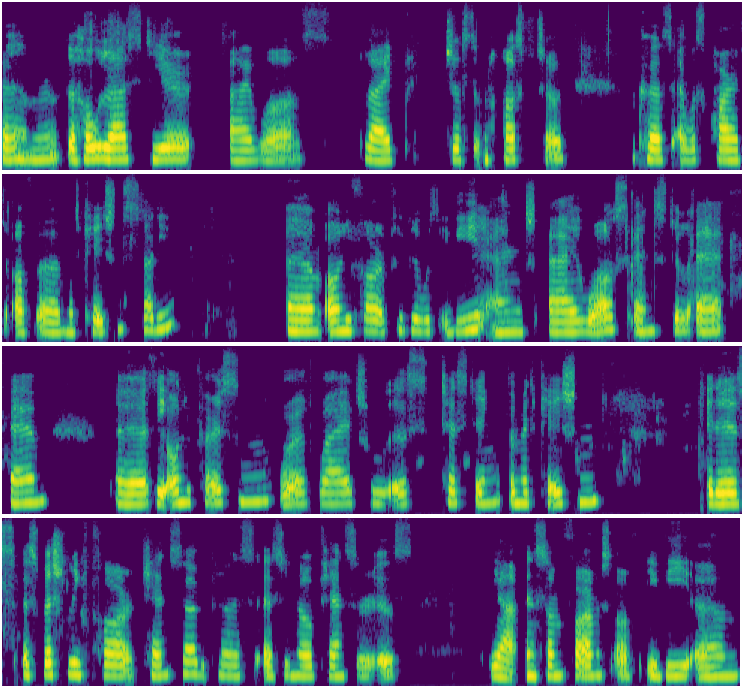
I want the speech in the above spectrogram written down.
um, the whole last year, I was like just in hospital because I was part of a medication study um, only for people with EB, and I was and still am uh, the only person worldwide who is testing the medication. It is especially for cancer because as you know cancer is yeah in some forms of eb um,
